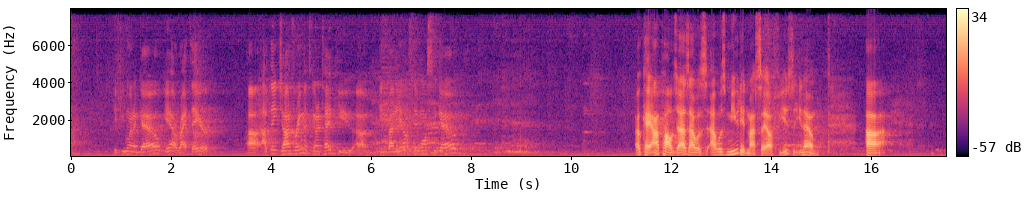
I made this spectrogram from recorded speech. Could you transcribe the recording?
If you want to go, yeah, right there. Uh, I think John Freeman's going to take you. Um, anybody else that wants to go? Okay, I apologize. I was I was muted myself. Usually, you know. Uh,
